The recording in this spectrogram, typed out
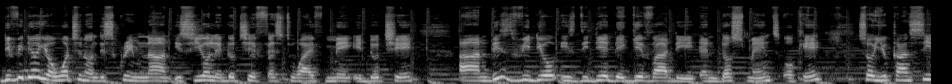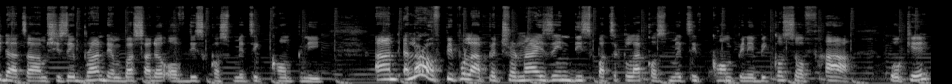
the video you're watching on the screen now is Yul Edochie's first wife, May Edochie, and this video is the day they gave her the endorsement. Okay, so you can see that um, she's a brand ambassador of this cosmetic company. And a lot of people are patronizing this particular cosmetic company because of her. Okay,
